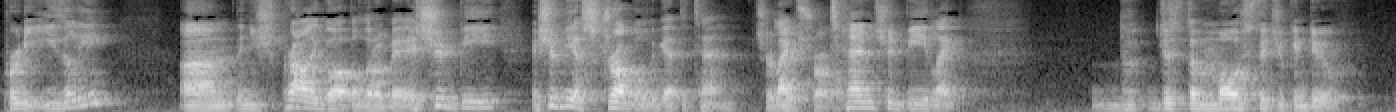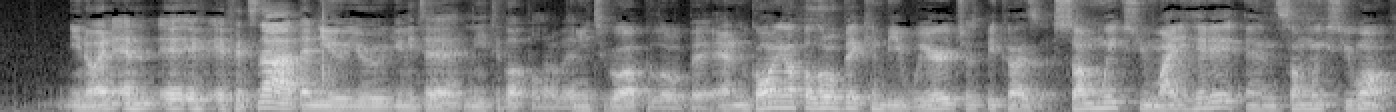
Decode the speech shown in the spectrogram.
pretty easily, um, then you should probably go up a little bit. It should be it should be a struggle to get to 10. Should like be a struggle. 10 should be like the, just the most that you can do. You know, and, and if, if it's not, then you, you you need to need to go up a little bit. You need to go up a little bit, and going up a little bit can be weird, just because some weeks you might hit it, and some weeks you won't.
